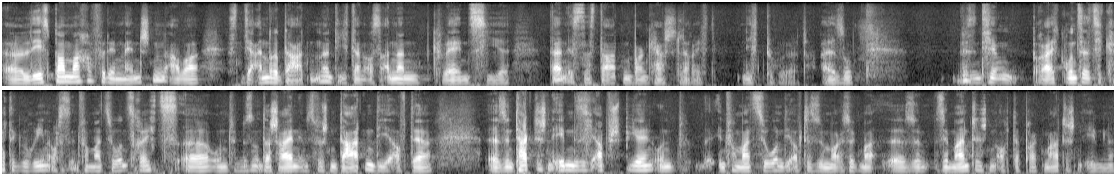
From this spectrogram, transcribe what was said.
äh, lesbar mache für den Menschen, aber es sind ja andere Daten, ne, die ich dann aus anderen Quellen ziehe, dann ist das Datenbankherstellerrecht nicht berührt. Also wir sind hier im Bereich grundsätzlich Kategorien auch des Informationsrechts äh, und müssen unterscheiden zwischen Daten, die auf der äh, syntaktischen Ebene sich abspielen und Informationen, die auf der äh, semantischen, auch der pragmatischen Ebene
